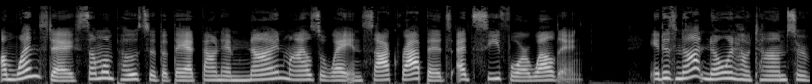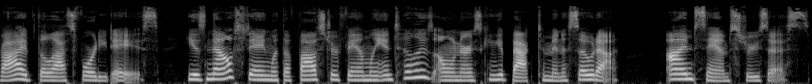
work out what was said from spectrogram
On Wednesday, someone posted that they had found him nine miles away in Sauk Rapids at C4 Welding. It is not known how Tom survived the last 40 days. He is now staying with a foster family until his owners can get back to Minnesota. I'm Sam Stroozas.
